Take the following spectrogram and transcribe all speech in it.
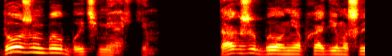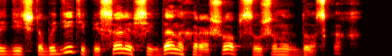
должен был быть мягким. Также было необходимо следить, чтобы дети писали всегда на хорошо обсушенных досках.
